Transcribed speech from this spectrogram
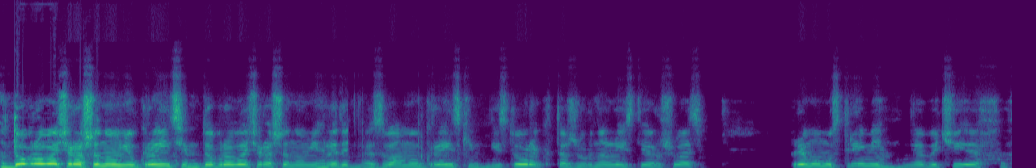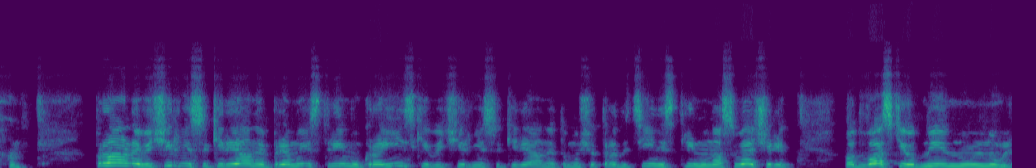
Доброго вечора, шановні українці. Доброго вечора, шановні глядачі. З вами український історик та журналіст Ігор Швець. В прямому стрімі е, вечі... правильно, вечірні сокіряни, прямий стрім, українські вечірні сокіряни, тому що традиційний стрім у нас ввечері о 21.00.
